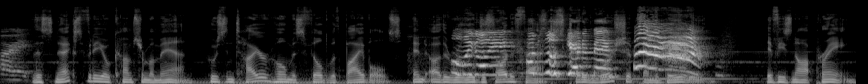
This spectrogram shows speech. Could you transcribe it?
All right. This next video comes from a man whose entire home is filled with Bibles and other Oh my religious God, I- I'm artifacts so scared that of he men. worships on the Ah! daily. If he's not praying,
